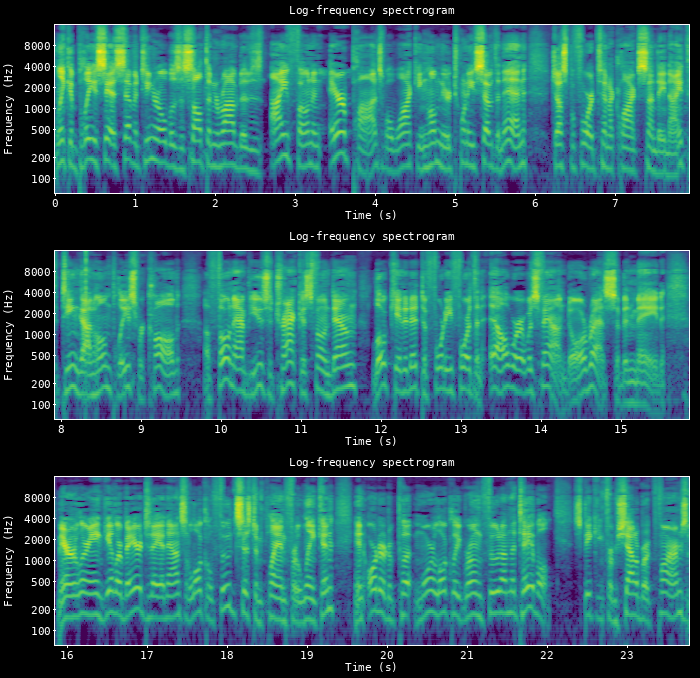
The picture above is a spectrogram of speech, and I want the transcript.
Lincoln police say a 17 year old was assaulted and robbed of his iPhone and AirPods while walking home near 27th and N just before 10 o'clock Sunday night. The teen got home. Police were called. A phone app used to track his phone down located it to 44th and L where it was found. No arrests have been made. Mayor Leirion Gaylor Baird today announced a local food system plan for Lincoln in order to put more locally grown food on the table. Speaking from Shadowbrook Farms,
